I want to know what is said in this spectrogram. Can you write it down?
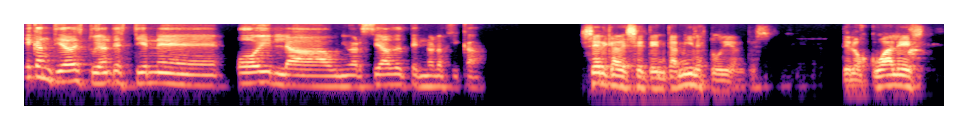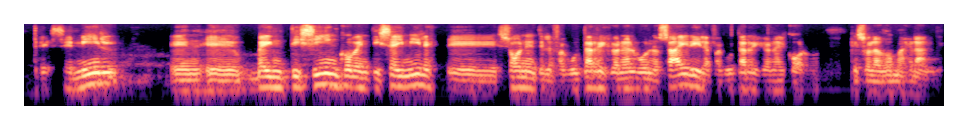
¿Qué cantidad de estudiantes tiene hoy la Universidad Tecnológica? Cerca de 70.000 estudiantes, de los cuales 13.000, eh, 25, 26.000 este, son entre la Facultad Regional Buenos Aires y la Facultad Regional Córdoba, que son las dos más grandes.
